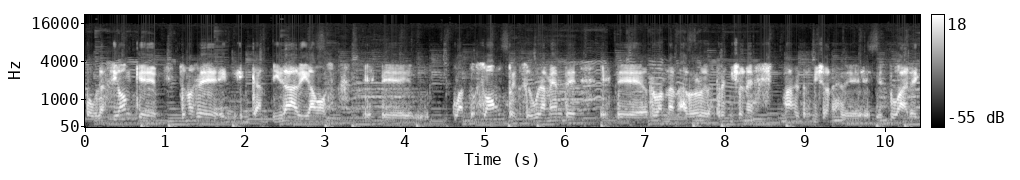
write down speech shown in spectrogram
población que yo no sé en, en cantidad, digamos, este, cuántos son, pero seguramente este, rondan alrededor de los 3 millones, más de 3 millones de, de Tuareg,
